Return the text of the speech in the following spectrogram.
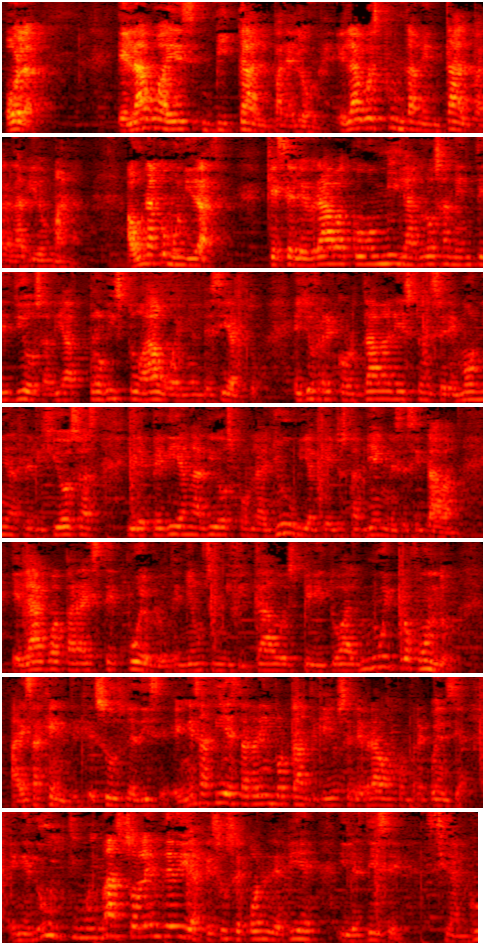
Hola, el agua es vital para el hombre, el agua es fundamental para la vida humana. A una comunidad que celebraba cómo milagrosamente Dios había provisto agua en el desierto. Ellos recordaban esto en ceremonias religiosas y le pedían a Dios por la lluvia que ellos también necesitaban. El agua para este pueblo tenía un significado espiritual muy profundo a esa gente, Jesús le dice, en esa fiesta tan importante que ellos celebraban con frecuencia, en el último y más solemne día, Jesús se pone de pie y les dice, si alguno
